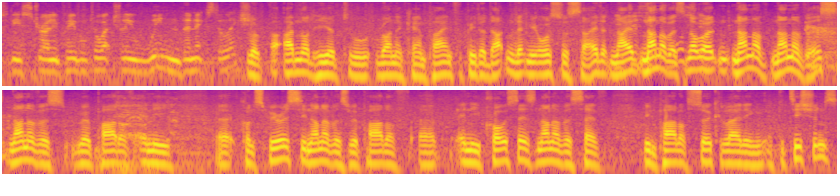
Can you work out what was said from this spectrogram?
to the Australian people to actually win the next election? Look, I- I'm not here to run a campaign for Peter Dutton. Let me also say that ni- none of us, no, well, none of none of us, none of us were part of any uh, conspiracy. None of us were part of uh, any process. None of us have been part of circulating uh, petitions.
